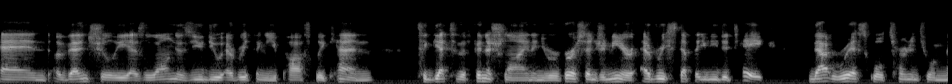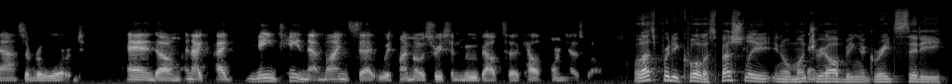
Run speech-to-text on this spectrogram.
And eventually, as long as you do everything you possibly can to get to the finish line and you reverse engineer every step that you need to take, that risk will turn into a massive reward. And um, and I, I maintain that mindset with my most recent move out to California as well. Well, that's pretty cool, especially you know Montreal you. being a great city.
